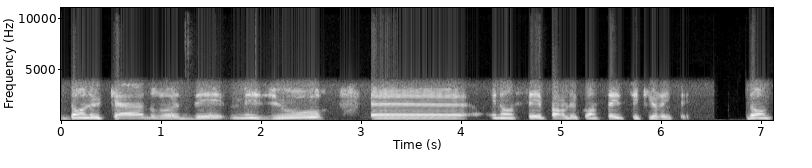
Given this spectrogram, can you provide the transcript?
dans le cadre des mesures énoncées par le Conseil de sécurité. Donc,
